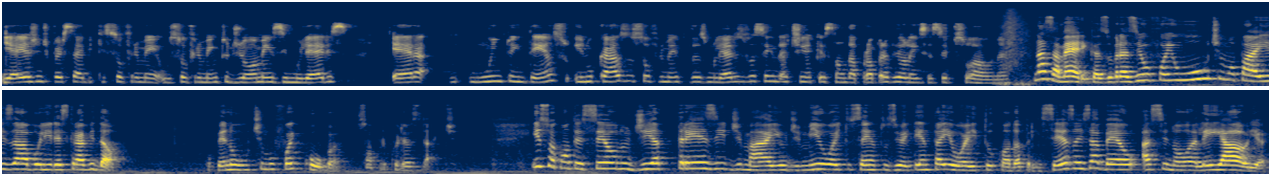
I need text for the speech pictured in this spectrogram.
E aí a gente percebe que sofrimento, o sofrimento de homens e mulheres era muito intenso e no caso do sofrimento das mulheres você ainda tinha a questão da própria violência sexual, né? Nas Américas, o Brasil foi o último país a abolir a escravidão. O penúltimo foi Cuba, só por curiosidade. Isso aconteceu no dia 13 de maio de 1888, quando a princesa Isabel assinou a Lei Áurea.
